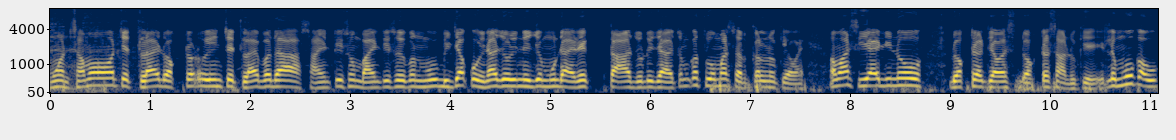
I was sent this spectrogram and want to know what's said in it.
મોનસામાં કેટલાય ડૉક્ટરો હોય કેટલાય બધા સાયન્ટિસ્ટો બાયન્ટિસ્ટો પણ હું બીજા કોઈના જોડે નહીં, જે હું ડાયરેક્ટ તારા જોડે જાય ચમ કે તું અમારા સર્કલનો કહેવાય. અમારા સીઆઈડીનો ડૉક્ટર કહેવાય ડૉક્ટર સાનુખી. એટલે હું કહું,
